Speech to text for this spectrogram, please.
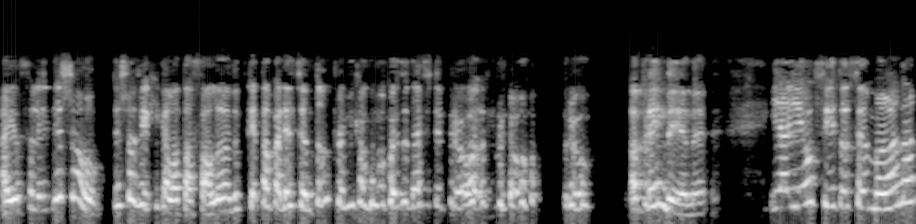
Aí eu falei, deixa eu, deixa eu ver o que ela tá falando, porque tá aparecendo tanto para mim que alguma coisa deve ter para eu, pra eu, eu aprender, né? E aí eu fiz a semana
